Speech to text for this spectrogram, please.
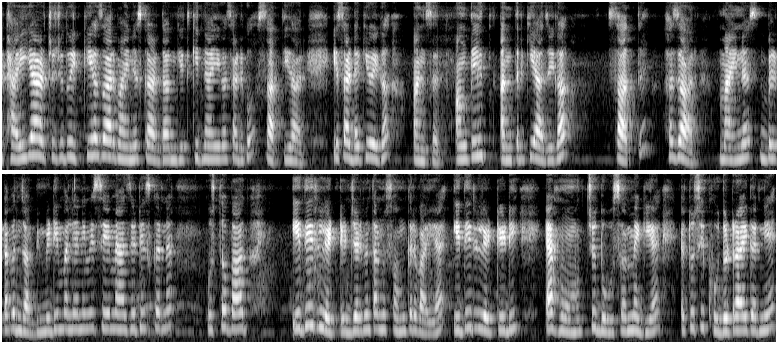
28000 ਚੋਂ ਜਦੋਂ 21000 ਮਾਈਨਸ ਕਰ ਦਾਂਗੇ ਤਾਂ ਕਿੰਨਾ ਆਏਗਾ ਸਾਡੇ ਕੋਲ? 7000 ਇਹ ਸਾਡਾ ਕੀ ਹੋਏਗਾ? ਆਨਸਰ ਅੰਕਲਿਤ ਅੰਤਰ ਕੀ ਆ ਜਾਏਗਾ? 7000 ਮਾਈਨਸ ਬੇਟਾ ਪੰਜਾਬੀ ਮੀਡੀਅਮ ਵਾਲਿਆਂ ਨੇ ਵੀ ਸੇਮ ਐਜ਼ ਇਟ ਇਜ਼ ਕਰਨਾ। ਉਸ ਤੋਂ ਬਾਅਦ ਇਹਦੇ ਰਿਲੇਟਡ ਜਿਹੜੇ ਮੈਂ ਤੁਹਾਨੂੰ ਸਮ ਕਰਵਾਏ ਹੈ ਇਹਦੇ ਰਿਲੇਟਡ ਹੀ ਇਹ ਹੋਮਵਰਕ 'ਚ ਦੋ ਸਮ ਹੈਗੇ ਆ। ਇਹ ਤੁਸੀਂ ਖੁਦ ਟਰਾਈ ਕਰਨੀ ਹੈ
